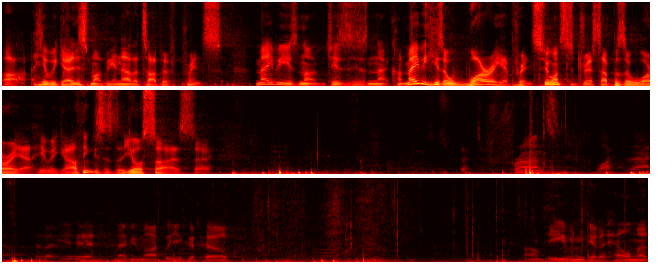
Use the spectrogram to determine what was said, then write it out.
oh, here we go. This might be another type of prince. Maybe he's not. Jesus isn't that kind. Maybe he's a warrior prince who wants to dress up as a warrior. Here we go. I think this is the, your size. So back to front like that. That over your head. Maybe Michael, you could help. Um, even get a helmet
